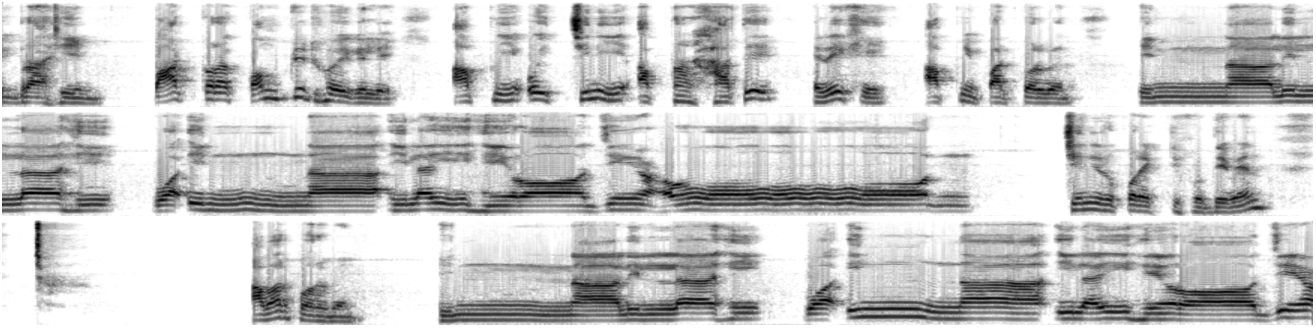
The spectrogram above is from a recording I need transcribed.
ইব্রাহিম। পাঠ করা কমপ্লিট হয়ে গেলে আপনি ওই চিনি আপনার হাতে রেখে আপনি পাঠ করবেন। ইন্না লিল্লাহি ওয়া ইন্না ইলাইহি রাজিউন। চিনির উপর একটি ফু দিবেন, আবার পড়বেন। ইন্না লিল্লাহি ওয়া ইন্না ইলাইহি রাজিউন।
